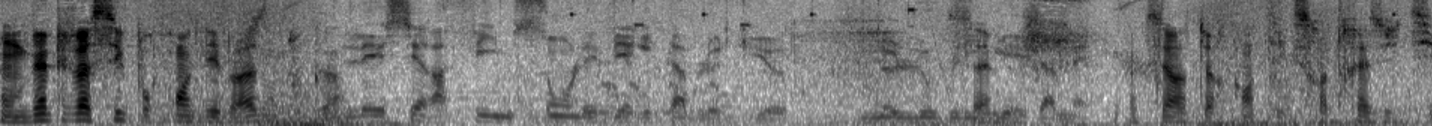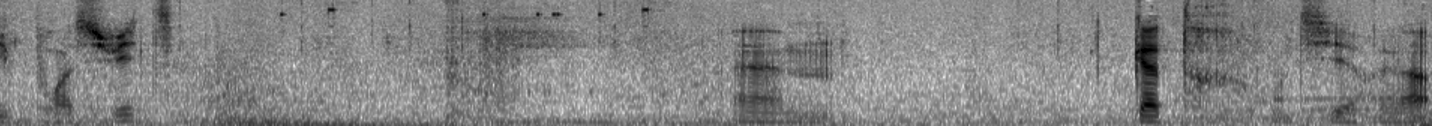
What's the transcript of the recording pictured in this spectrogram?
Bon, bien plus facile pour prendre les bases en tout cas. Les séraphimes sont les véritables dieux. Ne l'oubliez jamais. L'accélérateur quantique sera très utile pour la suite. 4 entières là.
